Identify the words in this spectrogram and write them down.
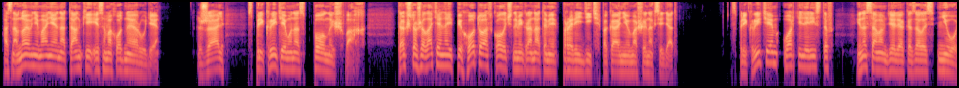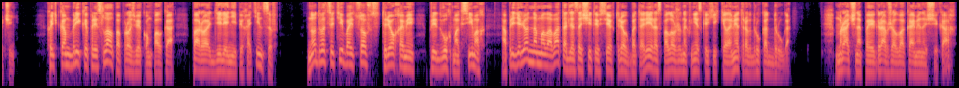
Основное внимание на танки и самоходные орудия. Жаль, с прикрытием у нас полный швах. Так что желательно и пехоту осколочными гранатами проредить, пока они в машинах сидят. С прикрытием у артиллеристов и на самом деле оказалось не очень. Хоть комбриг и прислал по просьбе комполка пару отделений пехотинцев, но 20 бойцов с трехами при двух «Максимах» определенно маловато для защиты всех трех батарей, расположенных в нескольких километрах друг от друга. Мрачно поиграв желваками на щеках,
